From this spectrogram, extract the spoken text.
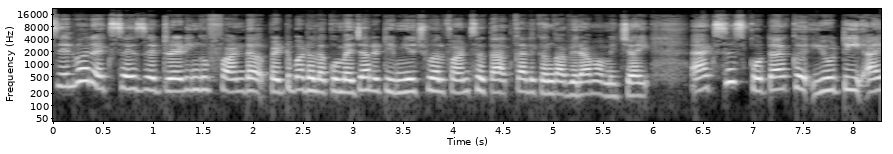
సిల్వర్ ఎక్సైజ్ ట్రేడింగ్ ఫండ్ పెట్టుబడులకు మెజారిటీ మ్యూచువల్ ఫండ్స్ తాత్కాలికంగా విరామం ఇచ్చాయి. Axis Kotak UTI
